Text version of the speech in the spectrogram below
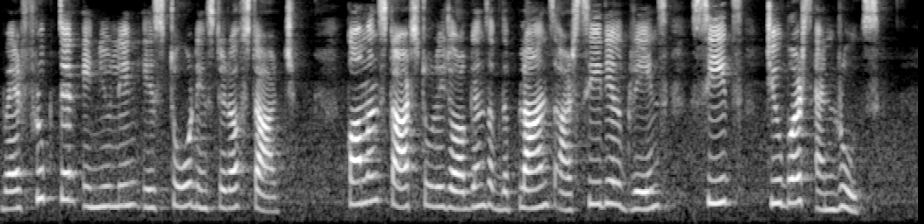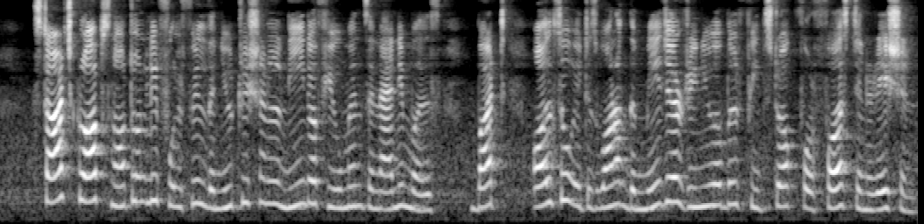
where fructan inulin is stored instead of starch. Common starch storage organs of the plants are cereal grains, seeds, tubers and roots. Starch crops not only fulfill the nutritional need of humans and animals, but also it is one of the major renewable feedstock for first generation.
